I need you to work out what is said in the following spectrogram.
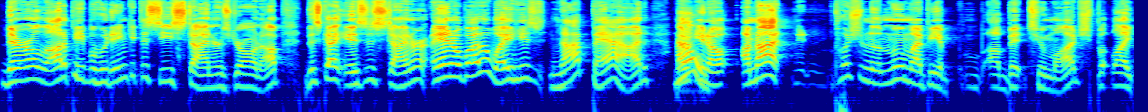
there are a lot of people who didn't get to see Steiners growing up. This guy is a Steiner, and oh by the way, he's not bad. I- No. you know, I'm not pushing him to the moon. Might be a a bit too much, but like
